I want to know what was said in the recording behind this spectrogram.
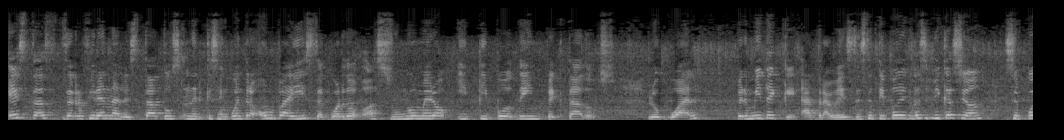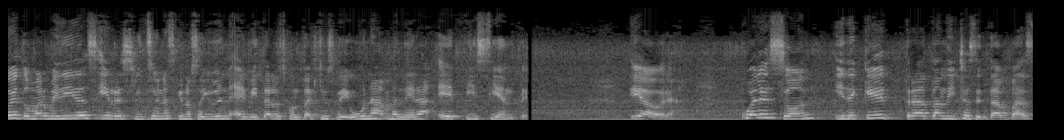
Estas se refieren al estatus en el que se encuentra un país de acuerdo a su número y tipo de infectados, lo cual permite que a través de este tipo de clasificación se puede tomar medidas y restricciones que nos ayuden a evitar los contagios de una manera eficiente. Y ahora, ¿cuáles son y de qué tratan dichas etapas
